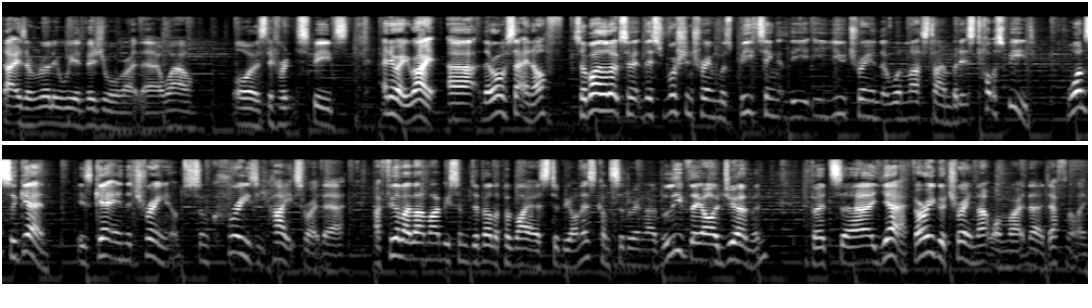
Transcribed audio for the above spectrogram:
That is a really weird visual right there. Wow all those different speeds. Anyway, right, uh, they're all setting off. So by the looks of it, this Russian train was beating the EU train that won last time, but its top speed, once again, is getting the train up to some crazy heights right there. I feel like that might be some developer bias, to be honest, considering I believe they are German. But uh, yeah, very good train, that one right there, definitely.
